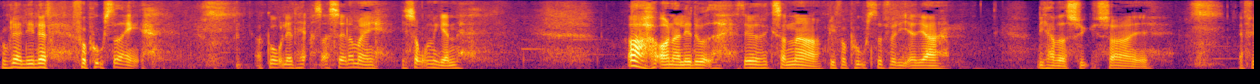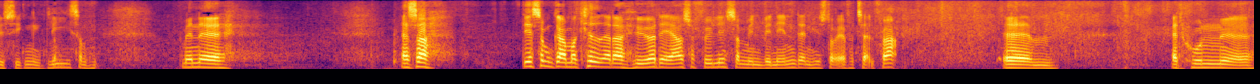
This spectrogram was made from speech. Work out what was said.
Nu bliver jeg lige lidt forpustet af at gå lidt her, så jeg sætter mig i solen igen. Og ånder lidt ud. Det er jo ikke sådan at blive forpustet, fordi at jeg lige har været syg, så øh, er fysikken ikke lige som Men øh, altså, det som gør mig ked af at høre, det er jo selvfølgelig, som min veninde, den historie jeg fortalte før, øh, at hun, øh,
